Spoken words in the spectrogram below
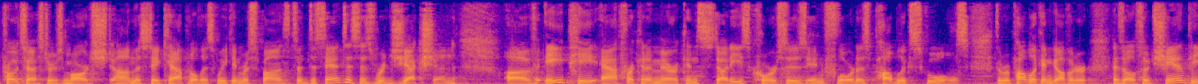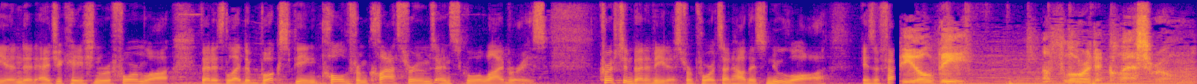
Protesters marched on the state capitol this week in response to DeSantis' rejection of AP African American Studies courses in Florida's public schools. The Republican governor has also championed an education reform law that has led to books being pulled from classrooms and school libraries. Christian Benavides reports on how this new law is affecting POV, a Florida classroom.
